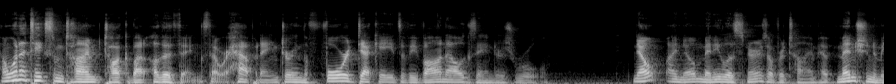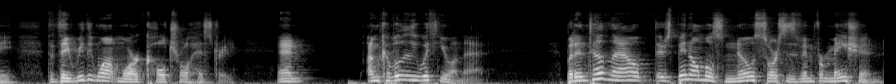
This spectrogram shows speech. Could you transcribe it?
I want to take some time to talk about other things that were happening during the four decades of Ivan Alexander's rule. Now, I know many listeners over time have mentioned to me that they really want more cultural history, and I'm completely with you on that. But until now, there's been almost no sources of information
